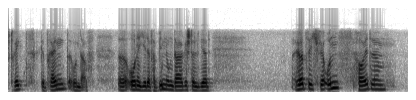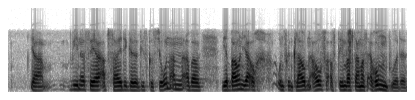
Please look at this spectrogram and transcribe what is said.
strikt getrennt und auf, ohne jede Verbindung dargestellt wird, hört sich für uns heute ja wie eine sehr abseitige Diskussion an, aber wir bauen ja auch unseren Glauben auf, auf dem, was damals errungen wurde.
